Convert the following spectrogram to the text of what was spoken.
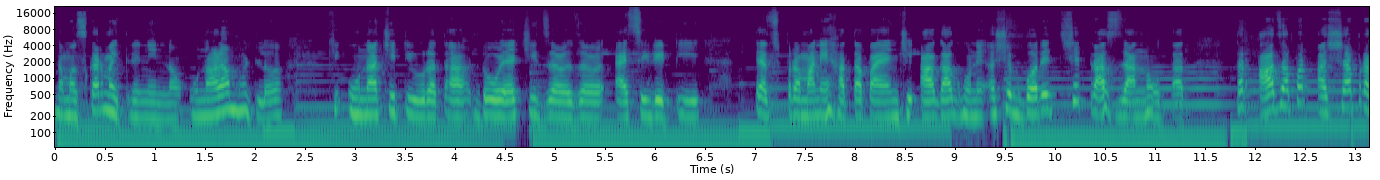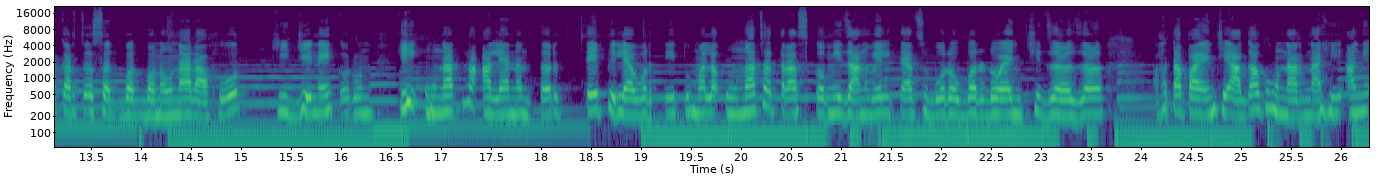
नमस्कार मैत्रिणींना. उन्हाळा म्हटलं की उन्हाची तीव्रता डोळ्याची जळजळ ॲसिडिटी त्याचप्रमाणे हातापायांची आगाग होणे असे बरेचसे त्रास जाणवतात. तर आज आपण अशा प्रकारचं सदबत बनवणार आहोत की जेणेकरून की उन्हातनं आल्यानंतर ते पिल्यावरती तुम्हाला उन्हाचा त्रास कमी जाणवेल त्याचबरोबर डोळ्यांची जळजळ हातापायांची आगाग होणार नाही आणि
